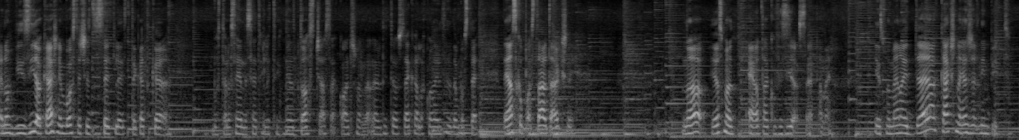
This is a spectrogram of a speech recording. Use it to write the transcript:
eno vizijo, kakšni boste čez deset let, takrat, ko boste v naslednjih desetih letih imeli dosti časa, končno da naredite vse, kar lahko naredite, da boste dejansko postali takšni. No, jaz imam eno tako vizijo, vse pa ne. Jaz imam eno idejo, kakšna jaz želim biti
